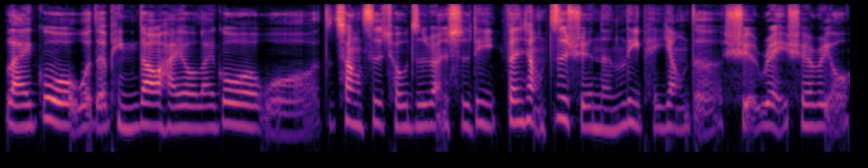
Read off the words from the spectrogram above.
来过我的频道，还有来过我上次求职软实力分享自学能力培养的雪瑞 Sheryl。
